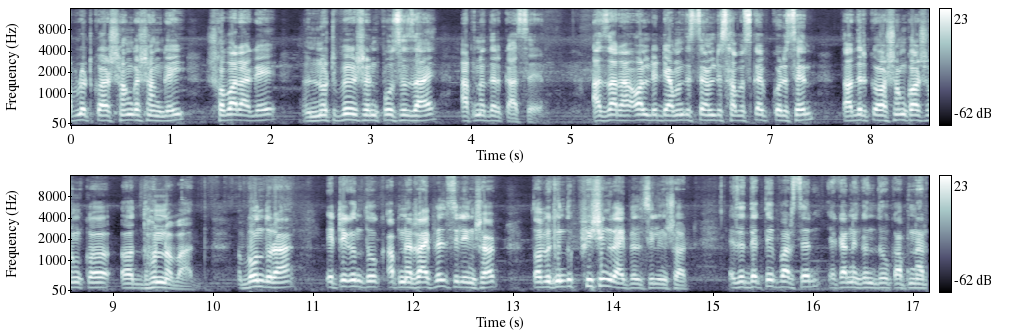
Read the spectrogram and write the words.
আপলোড করার সঙ্গে সঙ্গেই সবার আগে নোটিফিকেশন পৌঁছে যায় আপনাদের কাছে। আর যারা অলরেডি আমাদের চ্যানেলটি সাবস্ক্রাইব করেছেন, তাদেরকে অসংখ্য অসংখ্য ধন্যবাদ। বন্ধুরা, এটি কিন্তু আপনার রাইফেল সিলিং শট তবে কিন্তু ফিশিং রাইফেল সিলিং শট এই যে দেখতেই পারছেন, এখানে কিন্তু আপনার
